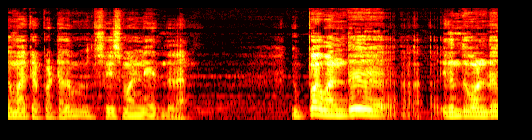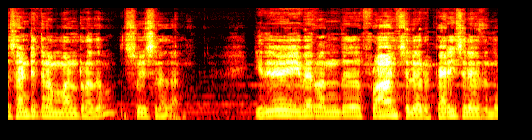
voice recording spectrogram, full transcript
ஏமாற்றப்பட்டதும் சுவிஸ் மண்ணில் இருந்துதான். இப்ப வந்து இருந்து கொண்டு சண்டித்தனம் பண்றதும் சுவிஸ்ல தான் இதுவே இவர் வந்து பிரான்ஸ்ல ஒரு பாரிஸ்ல இருந்து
